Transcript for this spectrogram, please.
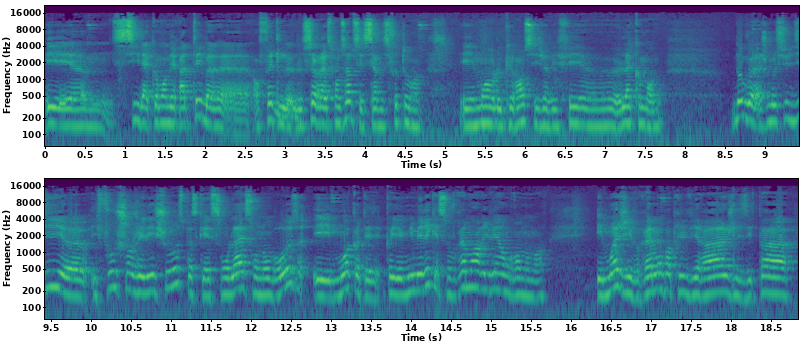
Et euh, si la commande est ratée, bah, euh, en fait, le, seul responsable, c'est le service photo. Hein. Et moi, en l'occurrence, si j'avais fait la commande. Donc voilà, je me suis dit, il faut changer les choses parce qu'elles sont là, elles sont nombreuses. Et moi, quand, quand il y a le numérique, elles sont vraiment arrivées en grand nombre. Hein. Et moi, j'ai vraiment pas pris le virage, je les ai pas.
